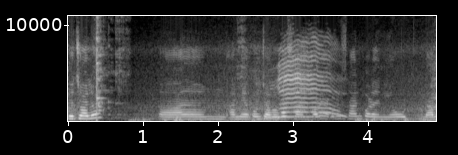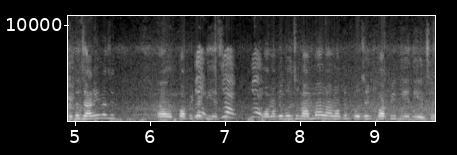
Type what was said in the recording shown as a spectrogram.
তো চলো আমি এখন চকরকে স্নান করে এখন স্নান করায়নি। ও আমি তো জানি না যে কপিটা দিয়েছে। ও আমাকে বলছে মাম্মা আমাকে প্রজেক্ট কপি দিয়ে দিয়েছে।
